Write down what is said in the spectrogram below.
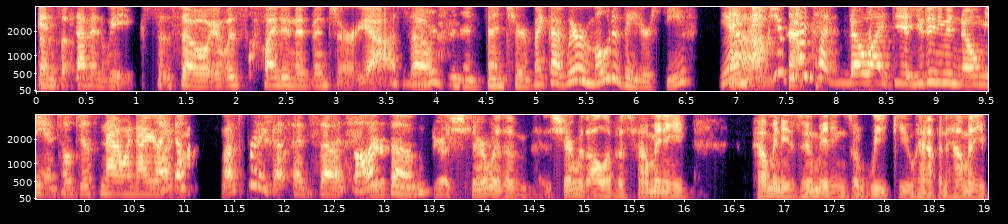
in seven weeks. So it was quite an adventure. Yeah. So it is an adventure. My God, we're a motivator, Steve. Yeah. you guys had no idea. You didn't even know me until just now. And now you're like, that's pretty good. So that's awesome. Share, share with them, share with all of us how many how many Zoom meetings a week you have and how many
